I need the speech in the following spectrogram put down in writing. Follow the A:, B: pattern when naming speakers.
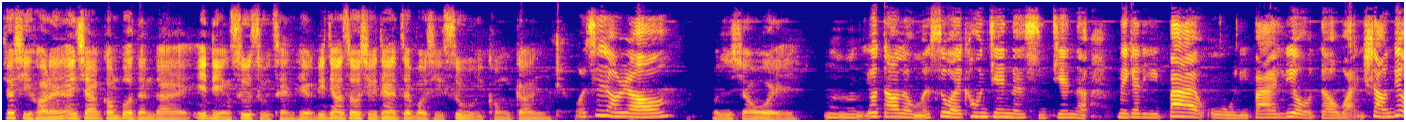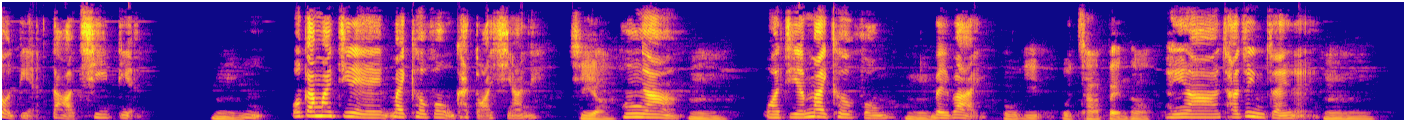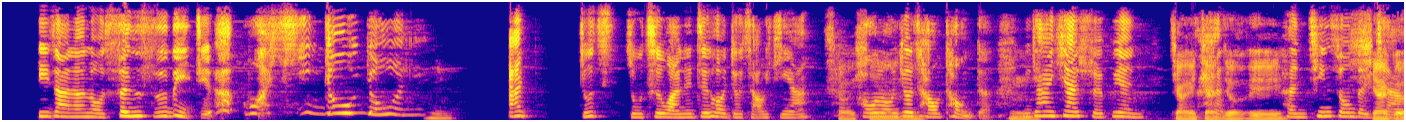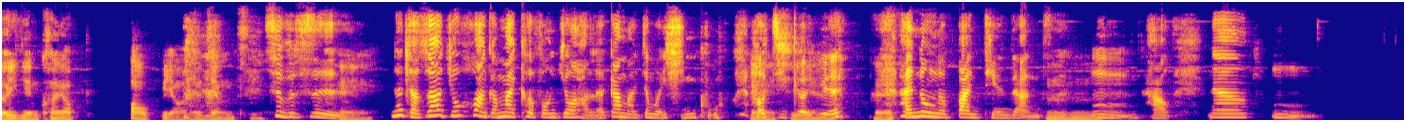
A: 这是华人爱声广播电台一零四四千赫，你正所收听的节目是四维空间，
B: 我是柔柔。
A: 我是小伟。
B: 嗯，又到了我们四维空间的时间了，每个礼拜五、礼拜六的晚上六点到七点。
A: 嗯，
B: 嗯，我感觉这个麦克风有较大声呢。
A: 是啊，
B: 嗯啊，
A: 嗯
B: 换一个麦克风，
A: 嗯，
B: 袂歹。
A: 有一有差别吼，
B: 系啊，差真侪咧。
A: 嗯
B: 依在那种声嘶力竭，哇心悠悠啊你
A: 嗯，
B: 啊！主持主持完了之后就烧声，
A: 小心
B: 喉咙就超痛的。
A: 嗯
B: 你看现在随便
A: 讲一讲就诶，
B: 很轻松的讲，
A: 下个已经快要爆表了这样子，
B: 是不是？
A: 诶，
B: 那早知道就换个麦克风就好了，干嘛这么辛苦？好几个月，
A: 嘿
B: 还弄了半天这样子。
A: 嗯
B: 嗯好，那嗯，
